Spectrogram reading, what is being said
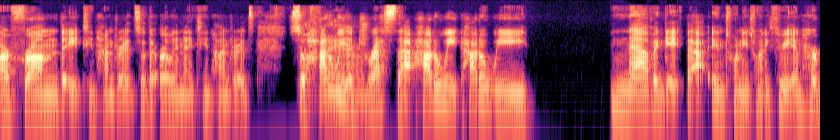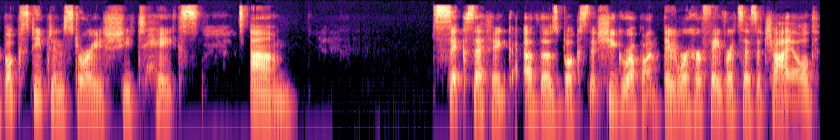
are from the 1800s or the early 1900s so how do we address that? How do we how do we navigate that in 2023 and her book steeped in stories she takes um six i think of those books that she grew up on. They were her favorites as a child.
